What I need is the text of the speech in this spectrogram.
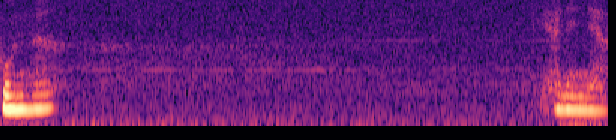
Profunda. Y alineada.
